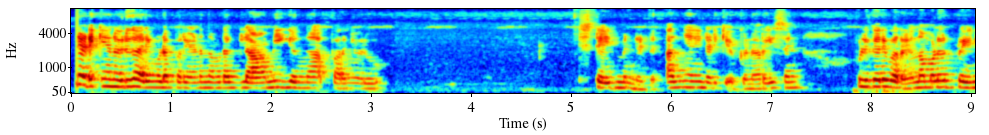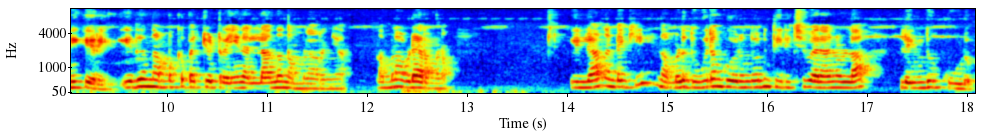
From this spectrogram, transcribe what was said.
ഇതിന്റെ ഇടയ്ക്ക് ഞാൻ ഒരു കാര്യം കൂടെ പറയുകയാണ് നമ്മുടെ ഗ്ലാമി ഗംഗ പറഞ്ഞൊരു സ്റ്റേറ്റ്മെന്റ് ഉണ്ട്. അത് ഞാൻ ഇതിന്റെ ഇടയ്ക്ക് വെക്കണം. റീസൺ പുള്ളിക്കാരി പറഞ്ഞു നമ്മൾ ട്രെയിനിൽ കയറി. ഇത് നമുക്ക് പറ്റിയ ട്രെയിൻ അല്ല എന്ന് നമ്മൾ അറിഞ്ഞ നമ്മൾ അവിടെ ഇറങ്ങണം. ഇല്ലാന്നുണ്ടെങ്കിൽ നമ്മൾ ദൂരം കോരുന്തോറും തിരിച്ചു വരാനുള്ള ലെങ്ത് കൂടും.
